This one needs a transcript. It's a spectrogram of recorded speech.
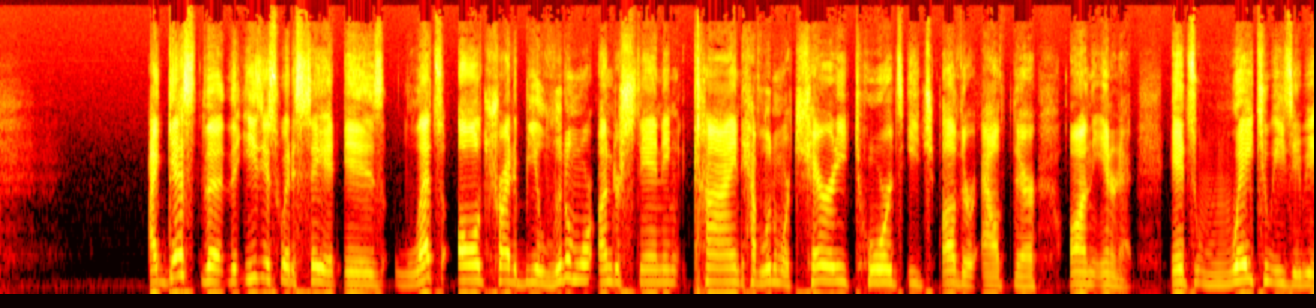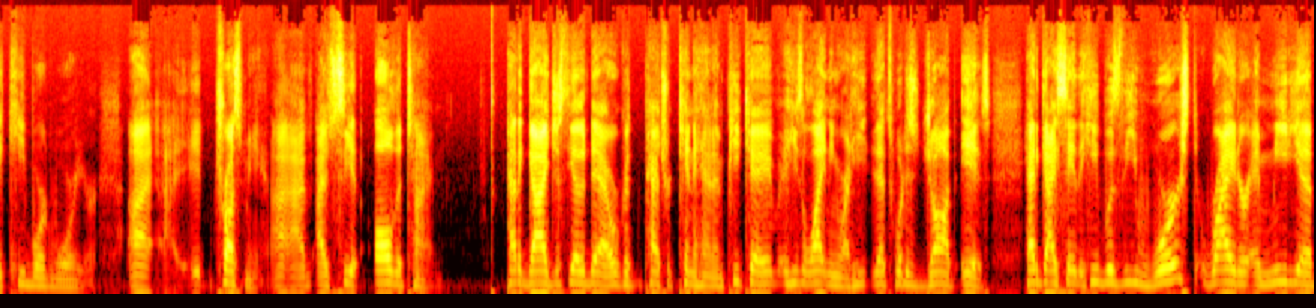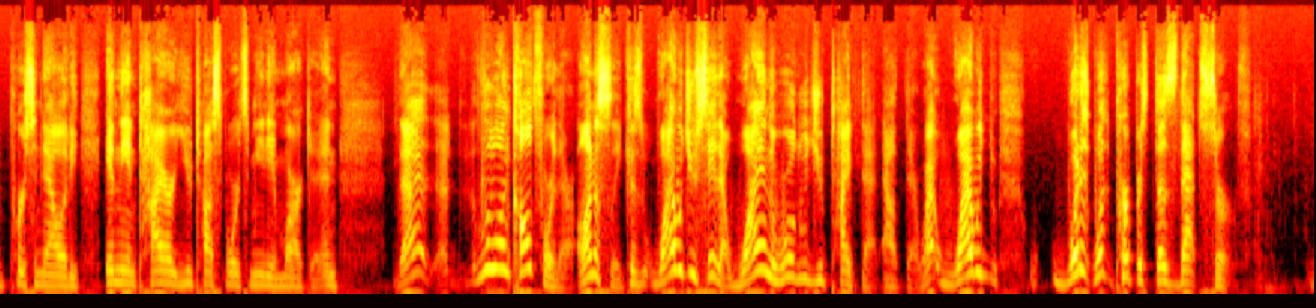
I guess the the easiest way to say it is let's all try to be a little more understanding, kind, have a little more charity towards each other out there on the internet. It's way too easy to be a keyboard warrior. Uh, it, trust me, I, I, I see it all the time had a guy just the other day. I work with Patrick Kinahan and PK. He's a lightning rod. He that's what his job is. Had a guy say that he was the worst writer and media personality in the entire Utah sports media market, and that a little uncalled for there, honestly. Because why would you say that? Why in the world would you type that out there? Why? Why would you? What? What purpose does that serve?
